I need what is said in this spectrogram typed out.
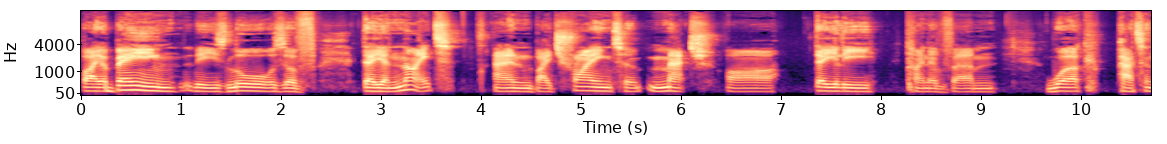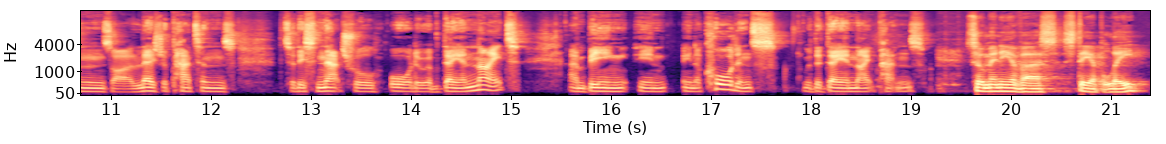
by obeying these laws of day and night, and by trying to match our daily kind of um, work patterns, our leisure patterns to this natural order of day and night, and being in, in accordance with the day and night patterns. So many of us stay up late.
